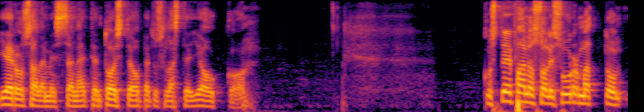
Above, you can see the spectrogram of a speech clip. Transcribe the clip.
Jerusalemissa näiden toisten opetuslasten joukkoon. Kun Stefanos oli surmattu,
